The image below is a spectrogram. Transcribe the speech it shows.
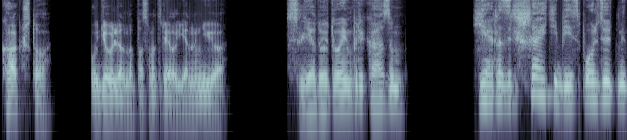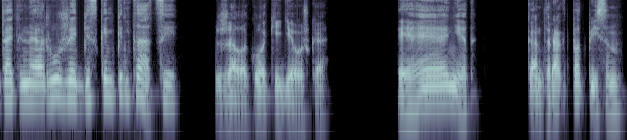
«Как что?» — удивленно посмотрел я на нее. «Следую твоим приказам», «Я разрешаю тебе использовать метательное оружие без компенсации», — сжала кулаки девушка. «Э, нет, контракт подписан.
